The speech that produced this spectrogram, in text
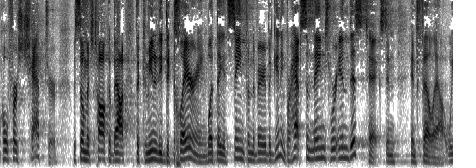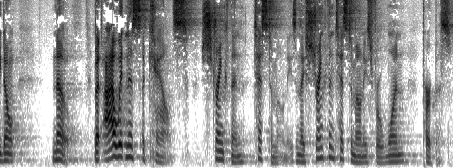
whole first chapter with so much talk about the community declaring what they had seen from the very beginning. Perhaps some names were in this text and, and fell out. We don't know. But eyewitness accounts strengthen testimonies, and they strengthen testimonies for one purpose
